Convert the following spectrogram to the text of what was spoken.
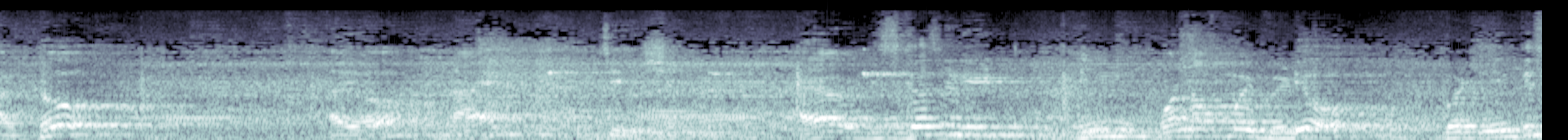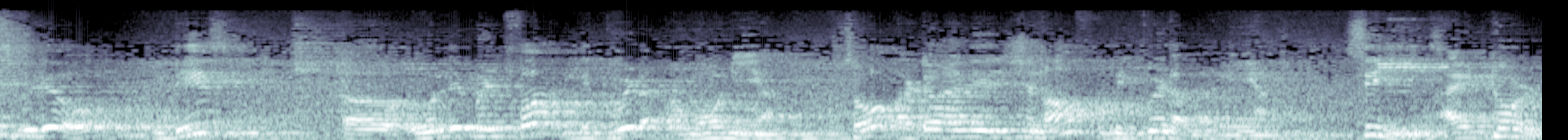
Autoionization. I have discussed it in one of my video, but in this video it is uh, only meant for liquid ammonia. So autoionization of liquid ammonia. See, I told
